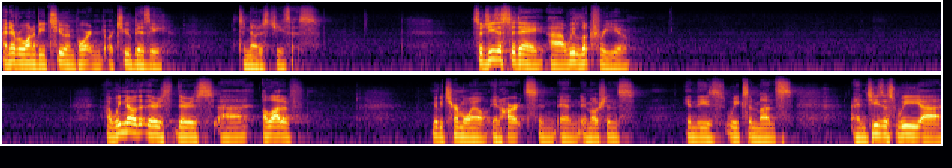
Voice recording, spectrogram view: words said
I never want to be too important or too busy to notice Jesus. So, Jesus, today, uh, we look for you. Uh, we know that there's, there's uh, a lot of maybe turmoil in hearts and, and emotions in these weeks and months. And Jesus, we, uh,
